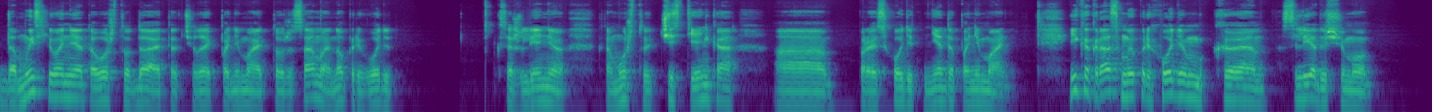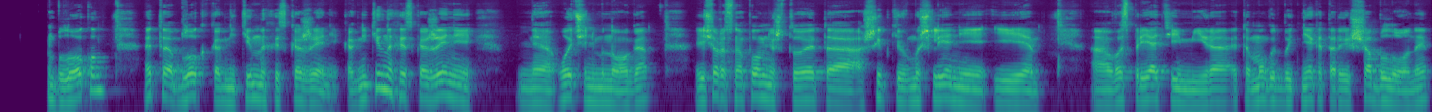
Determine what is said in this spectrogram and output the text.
домысливание того, что да, этот человек понимает то же самое, оно приводит, к сожалению, к тому, что частенько а, происходит недопонимание. И как раз мы приходим к следующему блоку. Это блок когнитивных искажений. Когнитивных искажений э, очень много. Еще раз напомню, что это ошибки в мышлении и э, восприятии мира. Это могут быть некоторые шаблоны, э,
